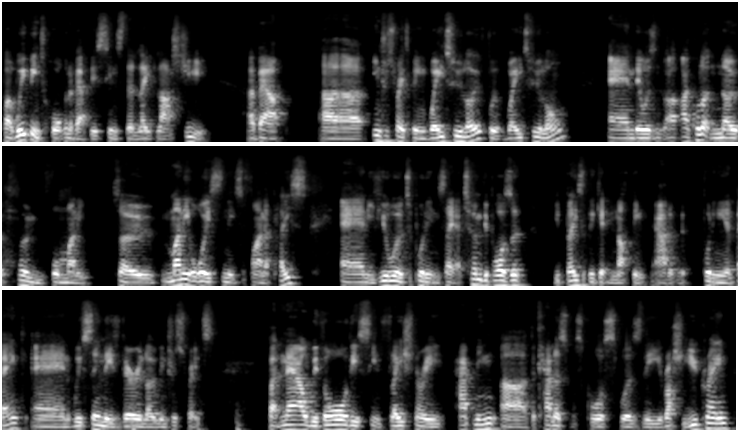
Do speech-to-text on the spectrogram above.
But we've been talking about this since the late last year about uh, interest rates being way too low for way too long, and there was I call it no home for money. So money always needs to find a place, and if you were to put in say a term deposit, you'd basically get nothing out of it putting in a bank, and we've seen these very low interest rates. But now with all this inflationary happening, uh, the catalyst, of course, was the Russia-Ukraine,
